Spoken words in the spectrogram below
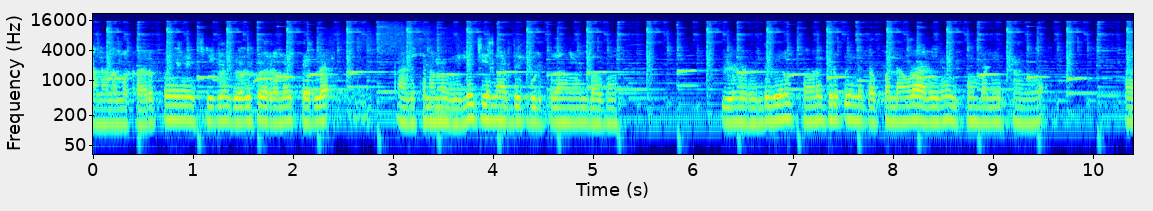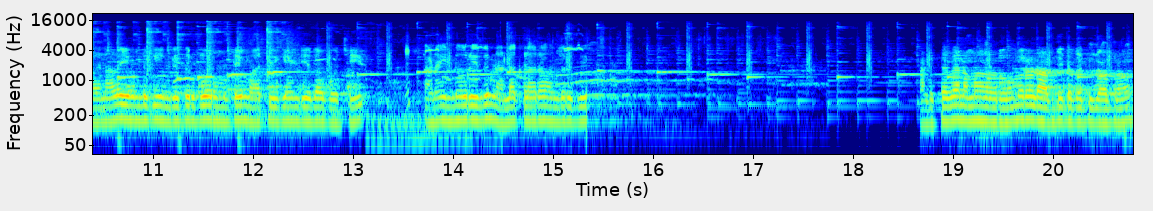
ஆனால் நம்ம கருப்பை சீக்கிரம் ஜோடி சேர்ற மாதிரி தெரில அடுத்து நம்ம வில்லேஜ் என்ன அப்டேட் கொடுத்துருவாங்கன்னு பார்ப்போம். இவங்க ரெண்டு பேரும் போன திருப்பி என்ன தப்பு பண்ணாங்களோ அதை தான் இப்போ பண்ணியிருக்காங்க அதனால் இவங்களுக்கு இந்த திருப்பி ஒரு முட்டையை மாற்றி வைக்க வேண்டியதாக போச்சு. ஆனால் இன்னொரு இது நல்ல கலராக வந்திருக்கு. அடுத்ததாக நம்ம ரோமரோட அப்டேட்டை பற்றி பார்க்குறோம்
